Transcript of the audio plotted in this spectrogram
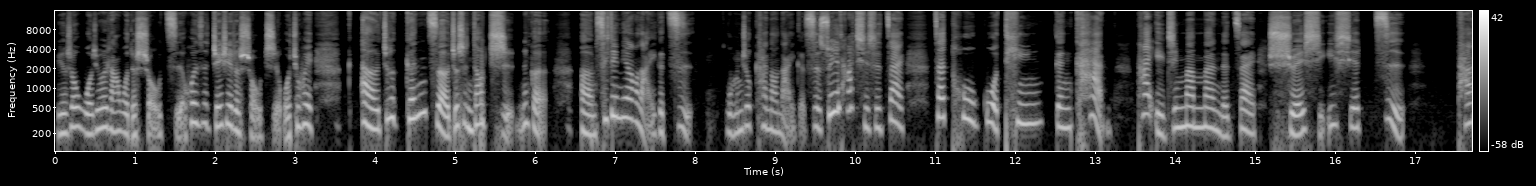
比如说我就会让我的手指或者是 JJ 的手指，我就会呃就是跟着就是你知道指那个嗯、呃、CD 念到哪一个字，我们就看到哪一个字，所以他其实在在透过听跟看，他已经慢慢的在学习一些字，它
